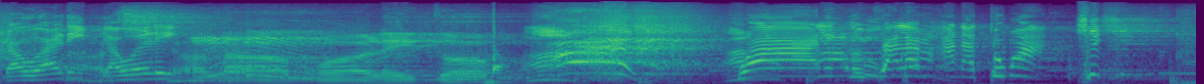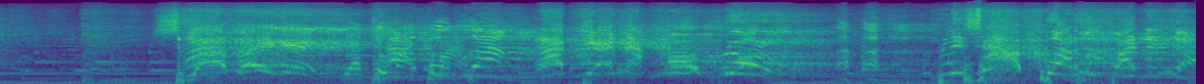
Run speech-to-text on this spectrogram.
Jaweli, jaweli. Assalamualaikum Ah, Waalaikumsalam anak tuma. siapa ini Ya tuma, Kamu, tuma. Lagi enak ngobrol beli sabar rupanya ya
